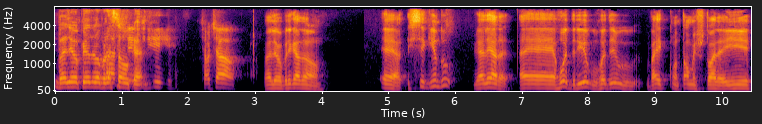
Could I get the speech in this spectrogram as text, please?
Valeu, Pedro. Um abração, cara. Gente, Tchau, tchau. Valeu, brigadão. É, seguindo, galera, é, Rodrigo, Rodrigo vai contar uma história aí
